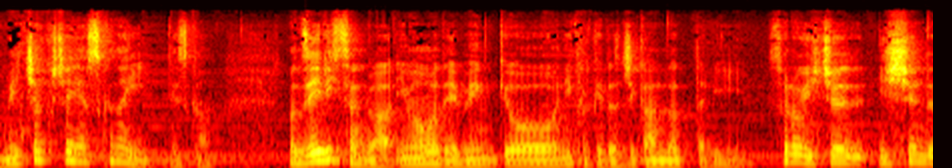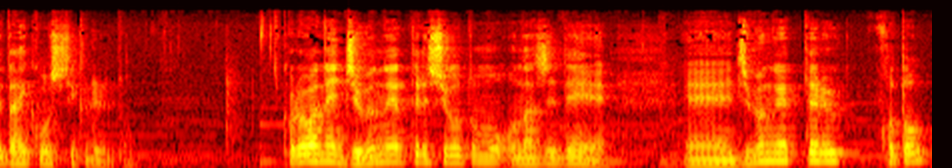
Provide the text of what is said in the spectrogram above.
めちゃくちゃ安くないですか？ま税理士さんが今まで勉強にかけた時間だったりそれを一瞬一瞬で代行してくれると。これはね自分のやってる仕事も同じで、えー、自分がやってること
